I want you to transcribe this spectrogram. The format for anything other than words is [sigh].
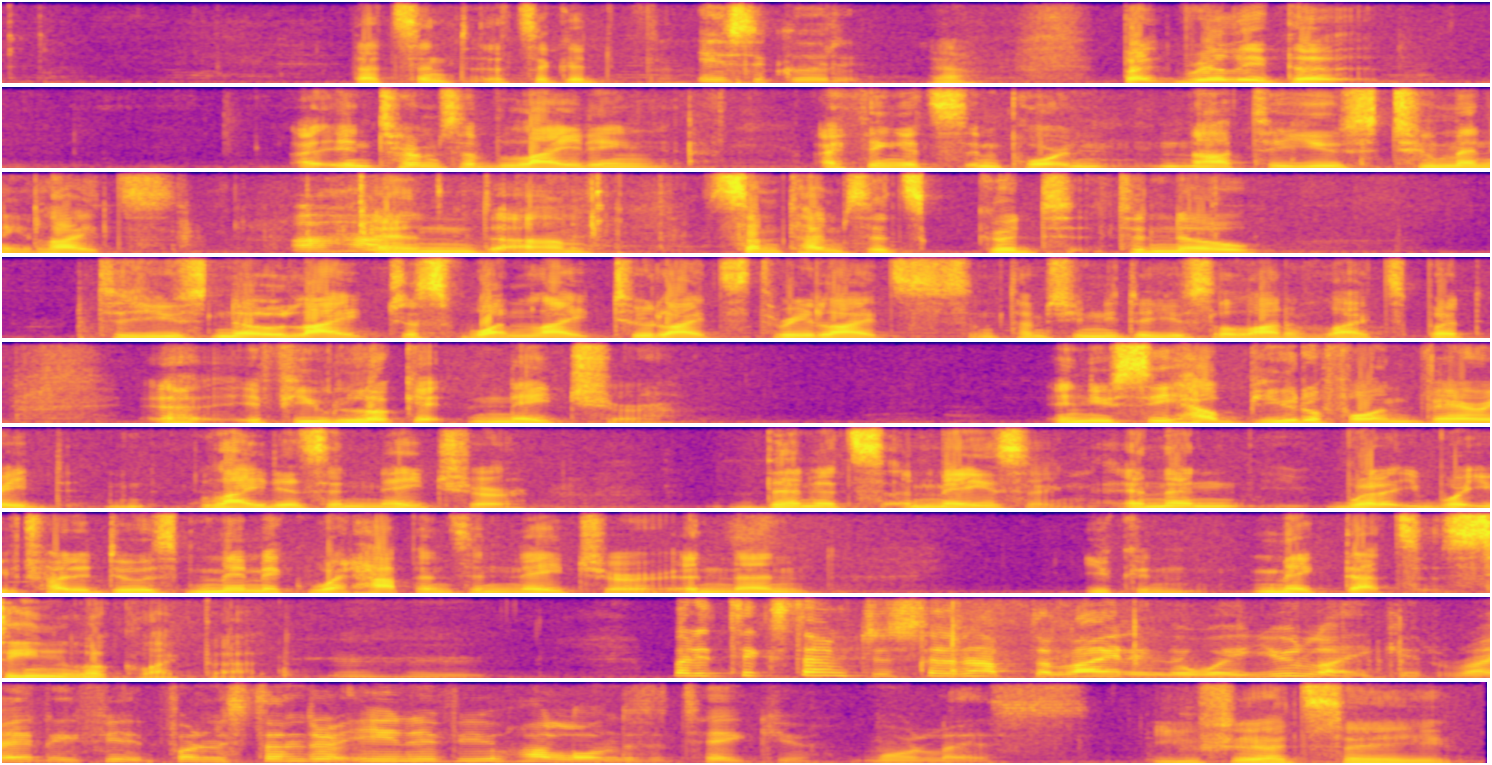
That's, in, that's a good, It's a good. yeah. But really, the, uh, in terms of lighting, I think it's important not to use too many lights. Uh-huh. And um, sometimes it's good to know to use no light, just one light, two lights, three lights. Sometimes you need to use a lot of lights. But uh, if you look at nature and you see how beautiful and varied light is in nature, then it's amazing. And then what, what you try to do is mimic what happens in nature, and then you can make that scene look like that. But it takes time to set up the lighting the way you like it, right? If you, for a standard interview, how long does it take you, more or less? Usually, I'd say,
